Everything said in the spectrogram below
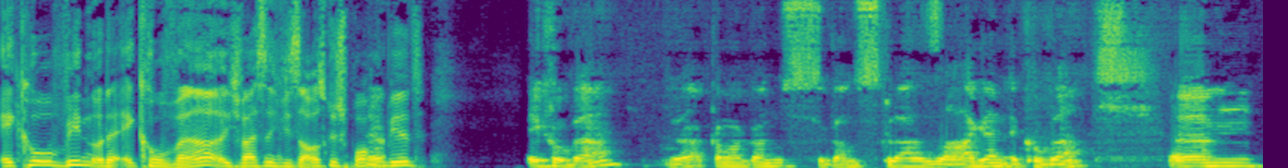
Ecowin oder Ecovin? Ich weiß nicht, wie es ausgesprochen Ja. wird. Ecovin, ja, kann man ganz, ganz klar sagen, Ecovin. Ähm,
